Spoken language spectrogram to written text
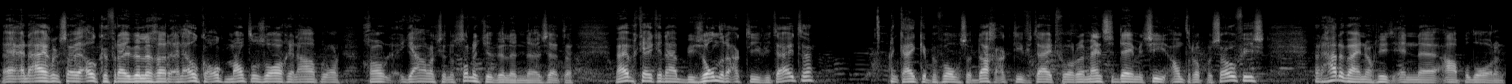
en eigenlijk zou je elke vrijwilliger en elke ook mantelzorg in Apeldoorn gewoon jaarlijks in het zonnetje willen zetten. Wij hebben gekeken naar bijzondere activiteiten. En kijk je bijvoorbeeld zo'n dagactiviteit voor eh, mensen dementie, antroposofisch. Dat hadden wij nog niet in uh, Apeldoorn.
